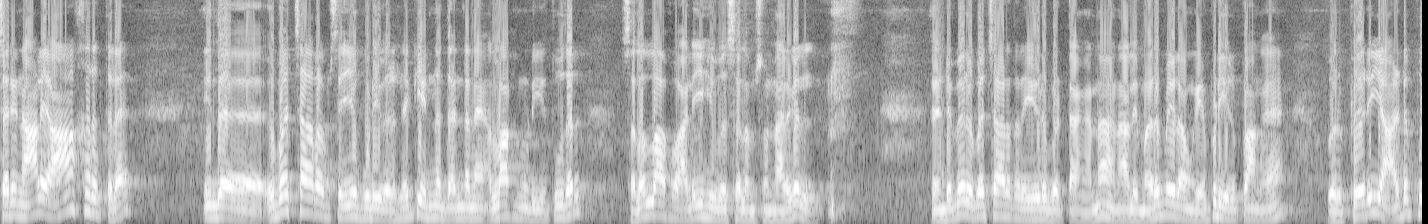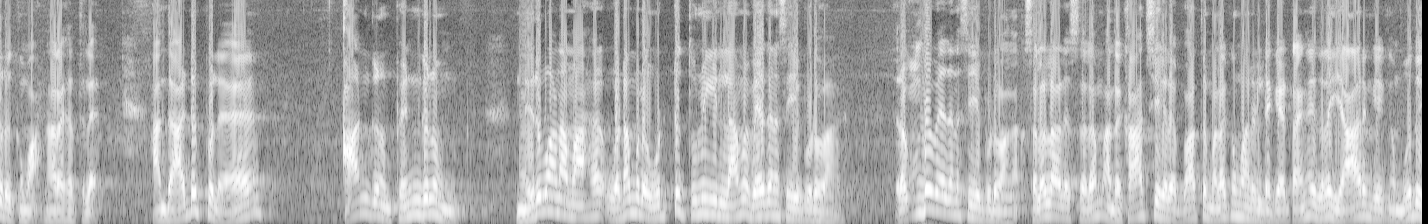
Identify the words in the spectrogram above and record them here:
சரி நாளை ஆகரத்தில் இந்த விபச்சாரம் செய்யக்கூடியவர்களுக்கு என்ன தண்டனை? அல்லாஹினுடைய தூதர் சலல்லாஹு அலிஹி வசலம் சொன்னார்கள் ரெண்டு பேர் விபச்சாரத்தில் ஈடுபட்டாங்கன்னா நாளை மறுமையில் அவங்க எப்படி இருப்பாங்க? ஒரு பெரிய அடுப்பு இருக்குமா நரகத்தில்? அந்த அடுப்பில் ஆண்களும் பெண்களும் நிர்வாணமாக உடம்புல ஒட்டு துணி இல்லாமல் வேதனை செய்யப்படுவாங்க. ரொம்ப வேதனை செய்யப்படுவாங்க. சல்லல்லா அலுவலம் அந்த காட்சிகளை பார்த்து மலக்குமார்கள்ட்ட கேட்டாங்க. இதெல்லாம் யாரும் கேட்கும்போது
